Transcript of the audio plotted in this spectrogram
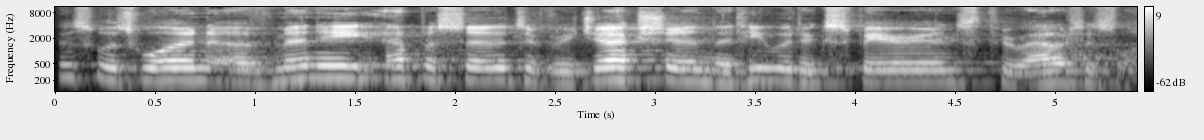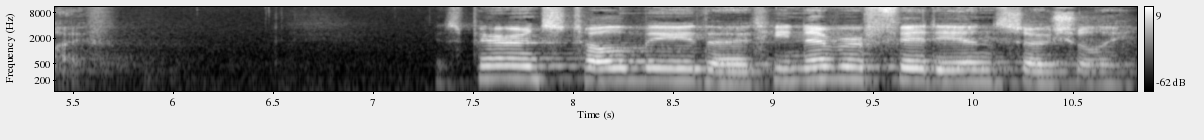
This was one of many episodes of rejection that he would experience throughout his life. His parents told me that he never fit in socially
